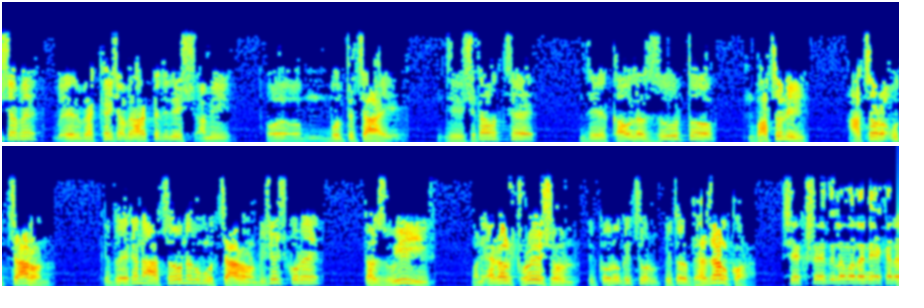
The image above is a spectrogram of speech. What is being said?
হিসাবে এর ব্যাখ্যা হিসাবে আরেকটা জিনিস আমি বলতে চাই যে সেটা হচ্ছে যে কাউলা জোর তো বাচনিক আচরণ, উচ্চারণ কিন্তু এখানে আচরণ এবং উচ্চারণ বিশেষ করে তাজউইর মানে অ্যাডাল্ট্রেশন কোনো কিছুর ভিতরে ভেজাল করা। শেখ শহীদুল্লাহ মাদানী এখানে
